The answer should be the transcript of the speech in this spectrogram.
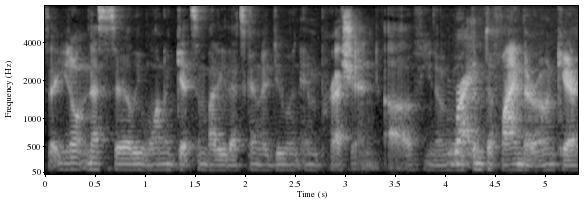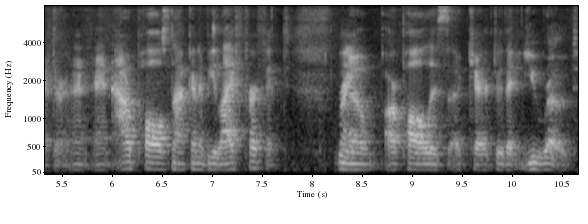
that you don't necessarily want to get somebody that's going to do an impression of, you know, want right. them to find their own character, and, and our Paul's not going to be life perfect. Right. You know, our Paul is a character that you wrote.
